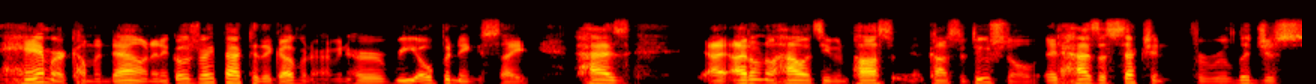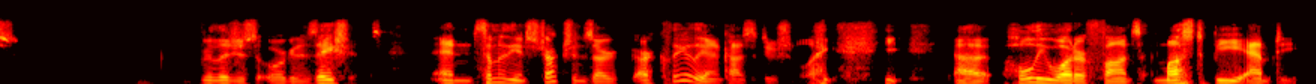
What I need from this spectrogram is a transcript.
hammer coming down, and it goes right back to the governor. I mean, her reopening site has. I, I don't know how it's even possible constitutional. It has a section for religious religious organizations and some of the instructions are, are clearly unconstitutional. Like uh, holy water fonts must be empty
